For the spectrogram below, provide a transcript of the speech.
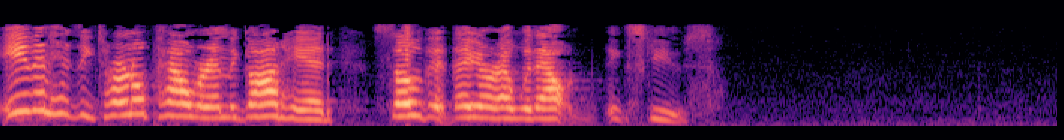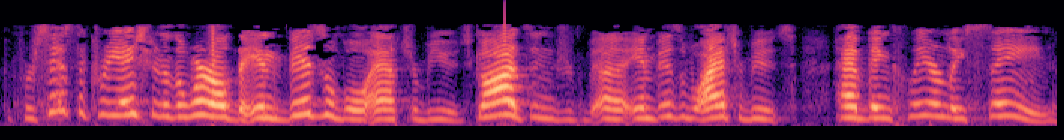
even His eternal power and the Godhead, so that they are without excuse. For since the creation of the world, the invisible attributes, God's uh, invisible attributes, have been clearly seen,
